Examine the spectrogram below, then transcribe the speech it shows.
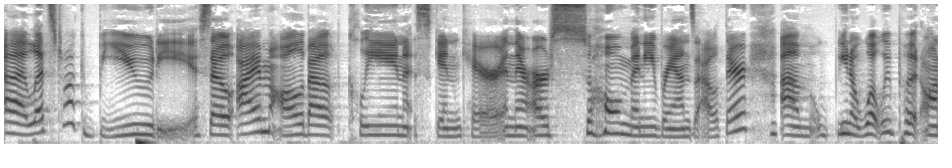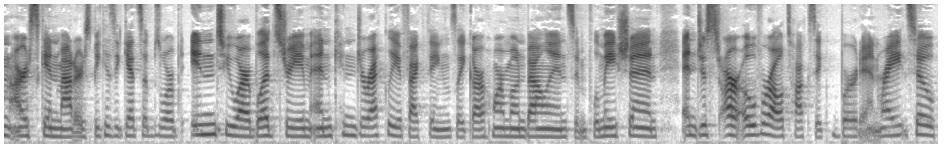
uh, let's talk beauty. So I'm all about clean skincare, and there are so many brands out there. Um, you know what we put on our skin matters because it gets absorbed into our bloodstream and can directly affect things like our hormone balance, inflammation, and just our overall toxic burden. Right. So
